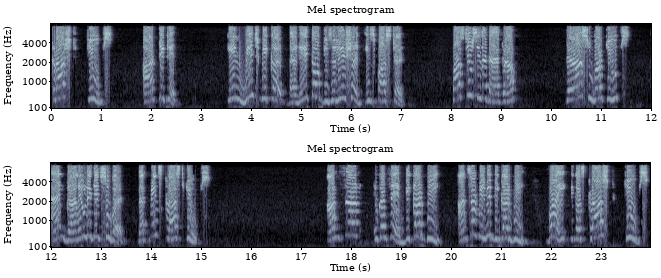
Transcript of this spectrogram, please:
crushed cubes are taken. In which beaker the rate of dissolution is faster? First you see the diagram. There are sugar cubes and granulated sugar. That means crushed cubes. Answer you can say beaker B. Answer will be beaker B. Why? Because crushed cubes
